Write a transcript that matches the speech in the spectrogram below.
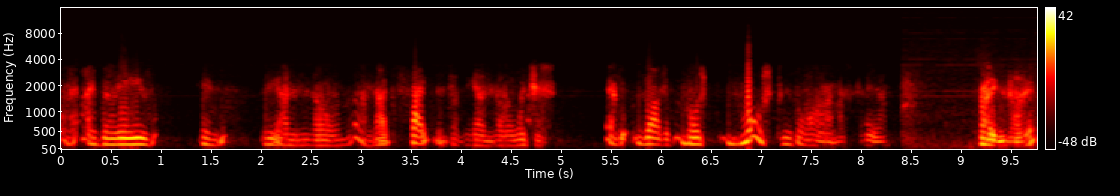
I- I believe in the unknown. I'm not frightened of the unknown, which is a lot of most most people are. I must say, I'm frightened of it,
